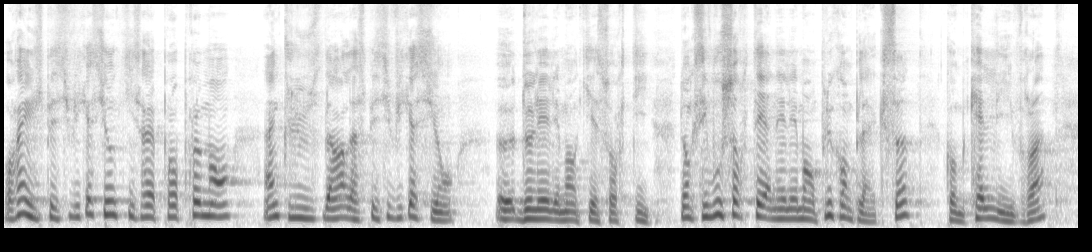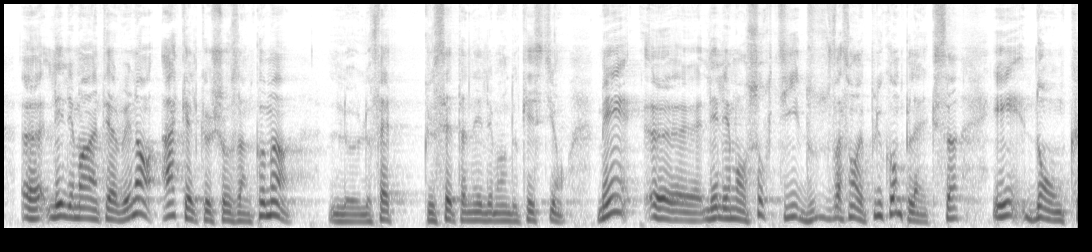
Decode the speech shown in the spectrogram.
aurait une spécification qui serait proprement incluse dans la spécification euh, de l'élément qui est sorti. Donc si vous sortez un élément plus complexe, comme quel livre, euh, l'élément intervenant a quelque chose en commun, le fait que c'est un élément de question. Mais euh, l'élément sorti, de toute façon, est plus complexe et donc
